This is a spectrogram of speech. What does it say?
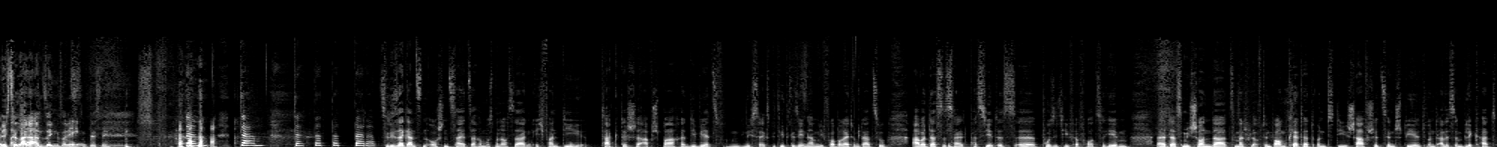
Nicht zu lange ansingen, sonst Disney. Dam, dam, Zu dieser ganzen Oceanside-Sache muss man auch sagen, ich fand die taktische Absprache, die wir jetzt nicht so explizit gesehen haben, die Vorbereitung dazu, aber dass es halt passiert ist, äh, positiv hervorzuheben, äh, dass Michonne da zum Beispiel auf den Baum klettert und die Scharfschützin spielt und alles im Blick hat.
